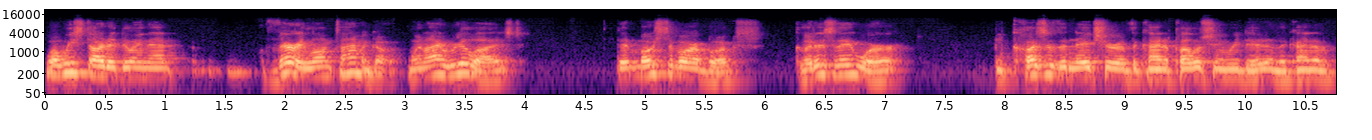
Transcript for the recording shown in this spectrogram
Well, we started doing that a very long time ago when I realized that most of our books, good as they were, because of the nature of the kind of publishing we did and the kind of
